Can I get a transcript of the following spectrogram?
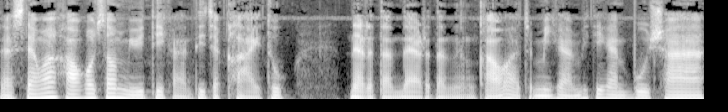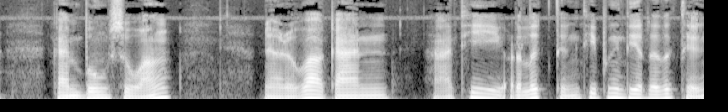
นะแสดงว่าเขาก็ต้องมีวิธีการที่จะคลายทุกข์ในระดับใดระดับหนึ่งของเขาอาจจะมีการวิธีการบูชา การบวงสวงนะหรือว่าการหาที่ระลึกถึงที่พึ่งที่ระลึกถึง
